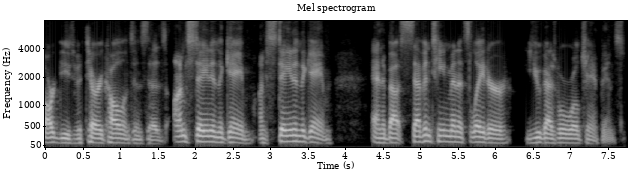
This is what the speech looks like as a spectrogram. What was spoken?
argues with Terry Collins and says, I'm staying in the game. I'm staying in the game. And about 17 minutes later, you guys were world champions.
